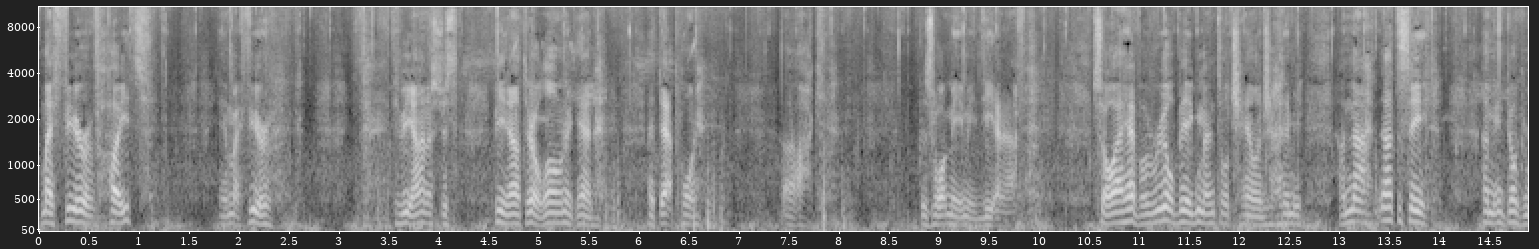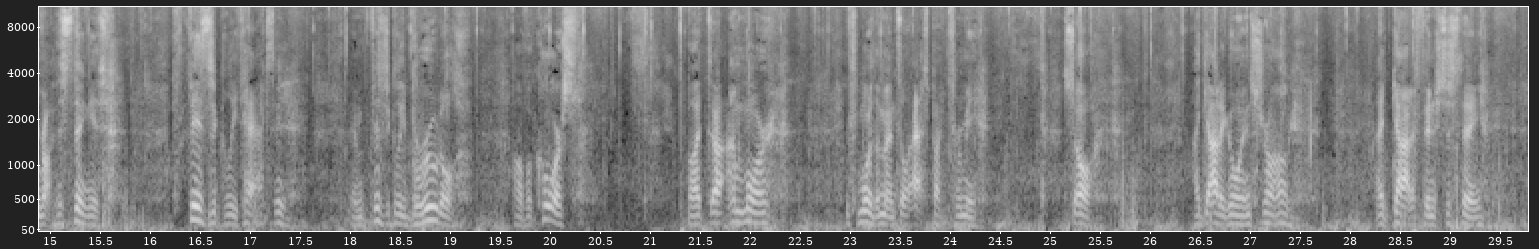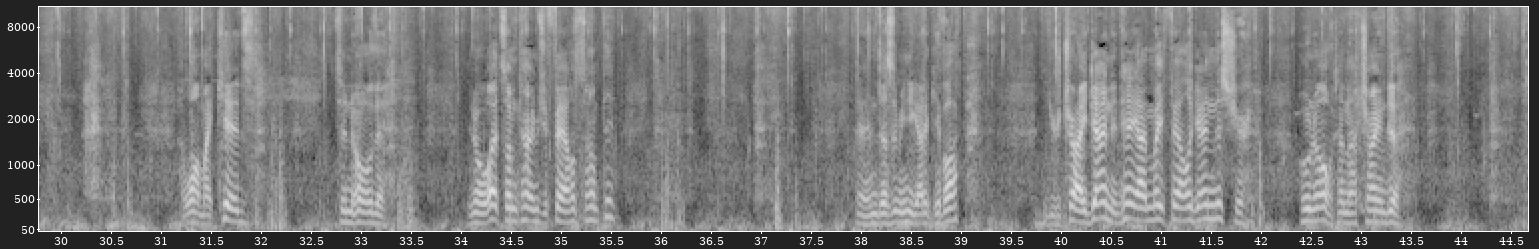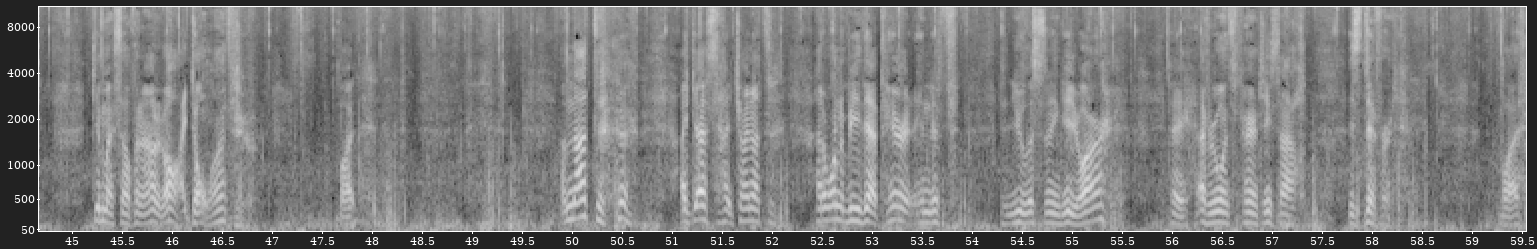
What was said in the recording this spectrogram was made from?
my fear of heights and my fear of, to be honest, just being out there alone again at that point uh, is what made me DNF. So I have a real big mental challenge I mean, I'm not not to say, I mean, don't get me wrong, this thing is physically taxing and physically brutal of a course, but uh, I'm more, it's more the mental aspect for me. So I gotta go in strong. I gotta finish this thing. I want my kids to know that, you know what, sometimes you fail something and doesn't mean you gotta give up. You can try again, and hey, I might fail again this year. Who knows? I'm not trying to give myself an out at all. I don't want to. But I'm not, the, I guess I try not to, I don't want to be that parent. And if you listening, you are, hey, everyone's parenting style is different. But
